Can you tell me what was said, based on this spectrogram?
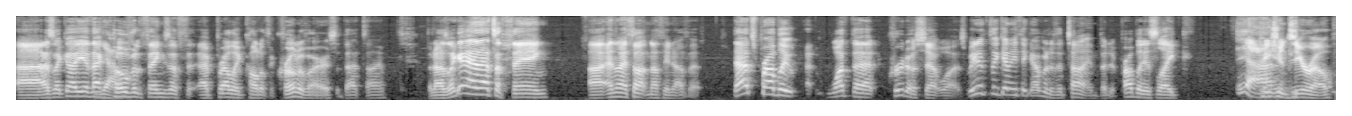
Uh, I was like, oh yeah, that Yeah. COVID thing's a th- I probably called it the coronavirus at that time, but I was like, yeah, that's a thing, uh, and then I thought nothing of it. That's probably what that Crudo set was. We didn't think anything of it at the time, but it probably is like yeah. I patient mean, zero of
